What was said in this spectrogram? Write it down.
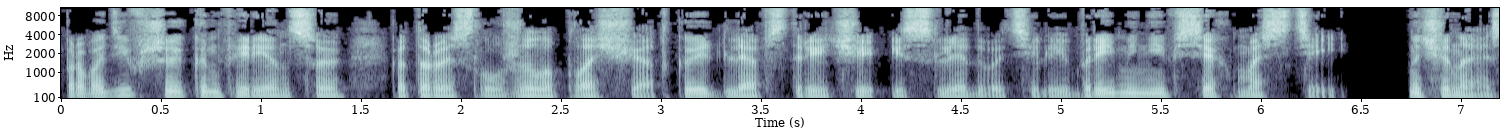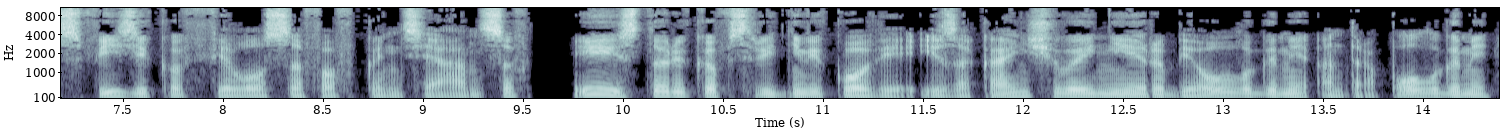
проводившее конференцию, которая служила площадкой для встречи исследователей времени всех мастей, начиная с физиков, философов, кантианцев и историков Средневековья и заканчивая нейробиологами, антропологами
